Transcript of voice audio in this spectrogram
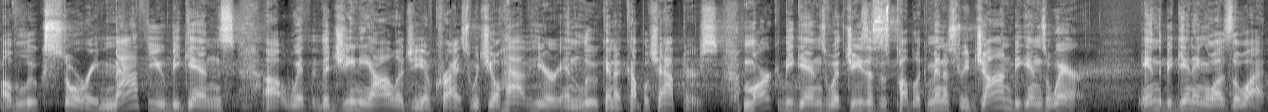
of Luke's story, Matthew begins uh, with the genealogy of Christ, which you'll have here in Luke in a couple chapters. Mark begins with Jesus' public ministry. John begins where? In the beginning was the what?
